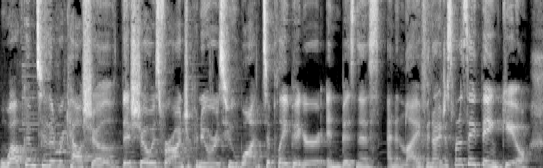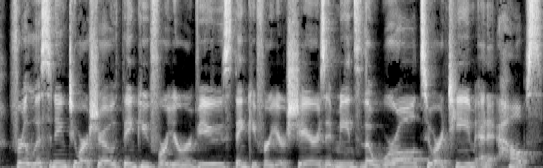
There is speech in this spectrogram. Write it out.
Welcome to the Raquel Show. This show is for entrepreneurs who want to play bigger in business and in life. And I just want to say thank you for listening to our show. Thank you for your reviews. Thank you for your shares. It means the world to our team and it helps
